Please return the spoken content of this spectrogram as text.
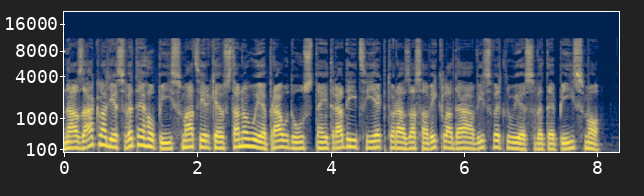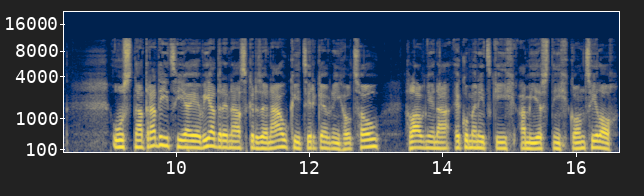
Na základe svätého písma církev stanovuje pravdu ústnej tradície, ktorá zasa vykladá a vysvetľuje sväté písmo. Ústna tradícia je vyjadrená skrze náuky cirkevných otcov, hlavne na ekumenických a miestnych konciloch.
